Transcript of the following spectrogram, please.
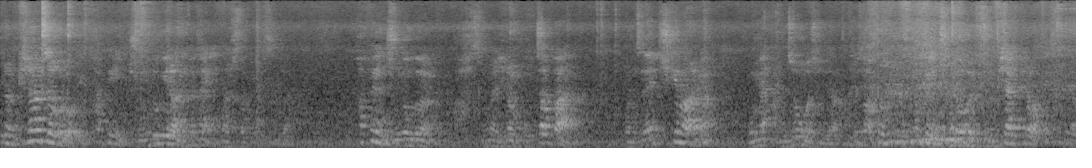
이런 필연적으로 이 카페인 중독이라는 현상이 나타날 수밖에 없습니다. 카페인 중독은 아, 정말 이런 복잡한 원인에 쉽게 말하면 몸에 안 좋은 것입니다. 그래서 카페인 중독을 좀 피할 필요가 없겠습니다.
